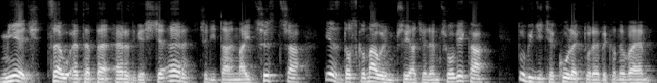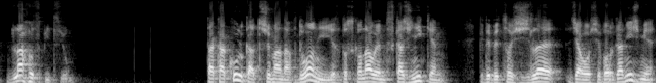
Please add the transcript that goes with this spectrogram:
Miedź CEU ETP R200R, czyli ta najczystsza, jest doskonałym przyjacielem człowieka. Tu widzicie kule, które wykonywałem dla hospicjum. Taka kulka trzymana w dłoni jest doskonałym wskaźnikiem, gdyby coś źle działo się w organizmie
